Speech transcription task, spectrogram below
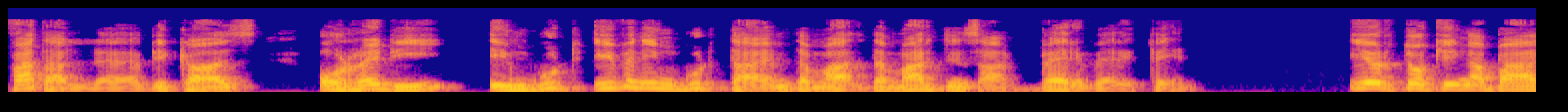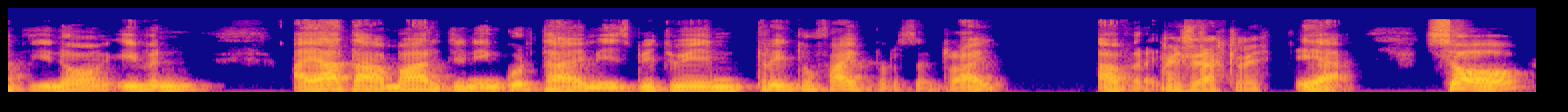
fatal uh, because already in good, even in good time, the, mar- the margins are very, very thin. You're talking about, you know, even IATA margin in good time is between three to five percent, right? Average. Exactly. Yeah. So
